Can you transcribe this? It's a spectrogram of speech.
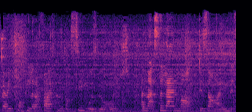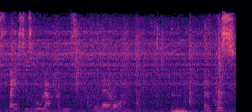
very popular 500C was launched, and that's the landmark design that's the basis for all our cameras from there on. And of course,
